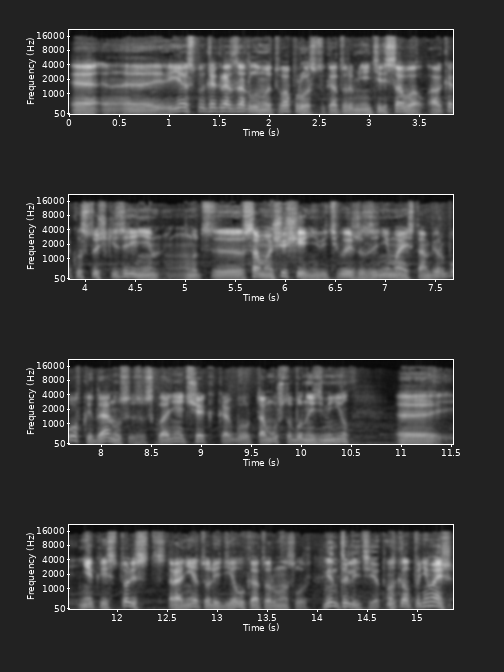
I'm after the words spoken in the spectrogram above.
Э, э, Я как раз задал ему этот вопрос, который меня интересовал. А как вот с точки зрения вот, э, самоощущения, ведь вы же занимаетесь там вербовкой, да, ну, склонять человека как бы к тому, чтобы он изменил э, некой то ли стране, то ли делу, которому он служит. Менталитет. Он сказал, понимаешь,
